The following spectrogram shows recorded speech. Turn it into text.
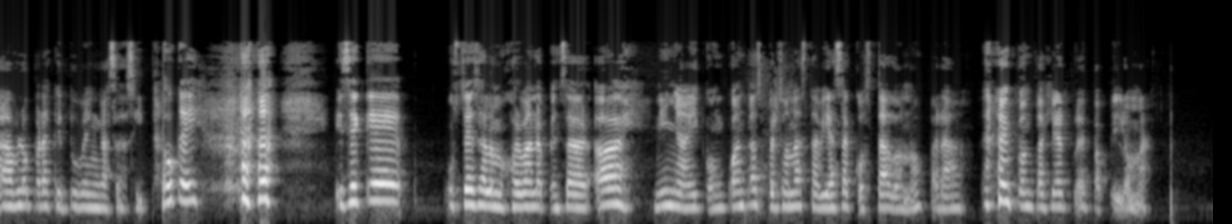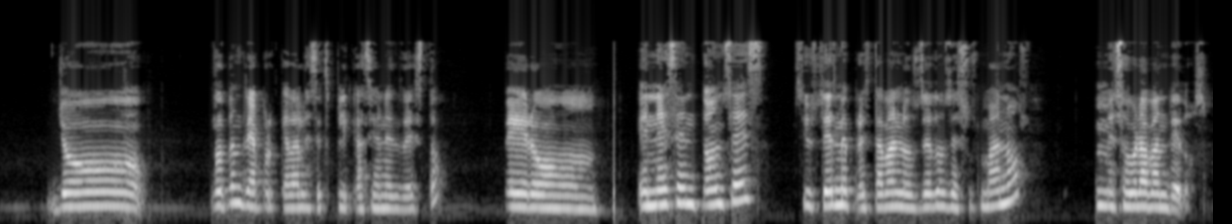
hablo para que tú vengas a cita. Ok. y sé que ustedes a lo mejor van a pensar, ay, niña, ¿y con cuántas personas te habías acostado, no? Para contagiarte de papiloma. Yo no tendría por qué darles explicaciones de esto, pero en ese entonces, si ustedes me prestaban los dedos de sus manos, me sobraban dedos.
